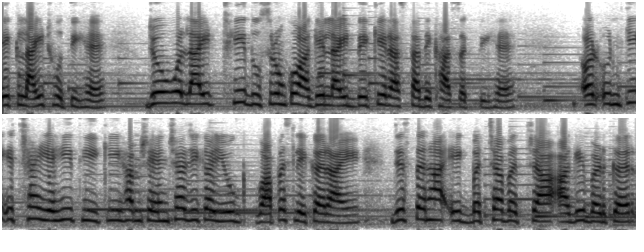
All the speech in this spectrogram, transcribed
एक लाइट होती है, जो वो लाइट ही दूसरों को आगे लाइट दे के रास्ता दिखा सकती है। और उनकी इच्छा यही थी कि हम शहनशाह जी का युग वापस लेकर आएँ, जिस तरह एक बच्चा बच्चा आगे बढ़कर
